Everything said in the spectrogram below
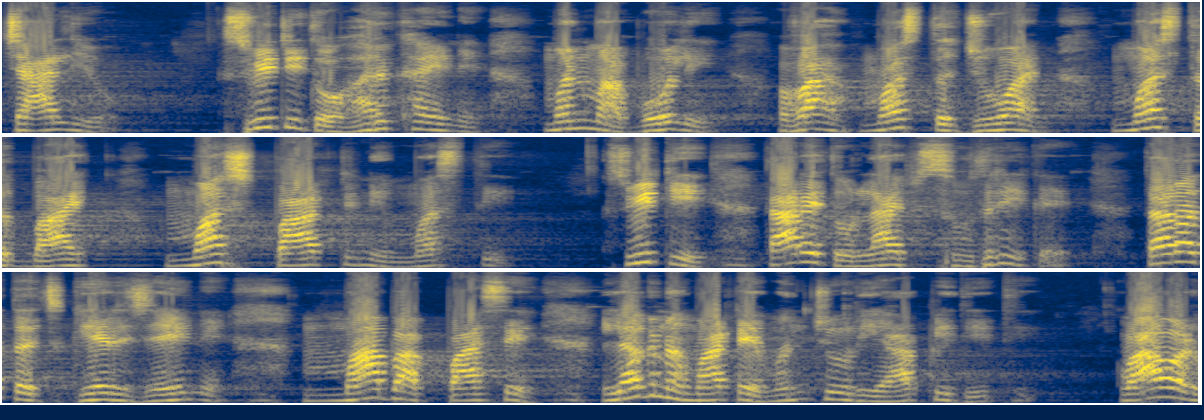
ચાલ્યો. સ્વીટી તો હરખાઈને મનમાં બોલી, વાહ, મસ્ત જુવાન, મસ્ત બાઇક મસ્ત પાર્ટીની મસ્તી. સ્વીટી, તારે તો લાઈફ સુધરી ગઈ. તરત જ ઘેર જઈને મા બાપ પાસે લગ્ન માટે મંજૂરી આપી દીધી. વાવડ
